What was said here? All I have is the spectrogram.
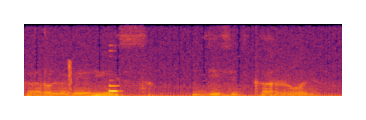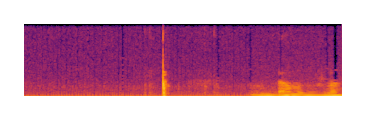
король рейс 10 король дама нужна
